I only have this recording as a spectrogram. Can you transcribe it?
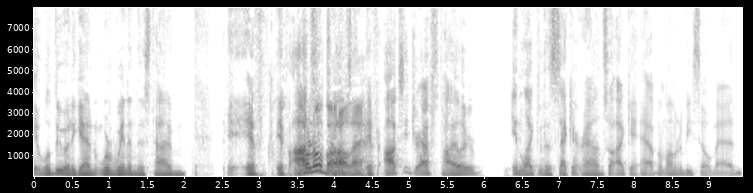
it, we'll do it again. We're winning this time. If if Oxy I don't know about drafts, all that. If Oxy drafts Tyler in like the second round, so I can't have him, I'm gonna be so mad.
